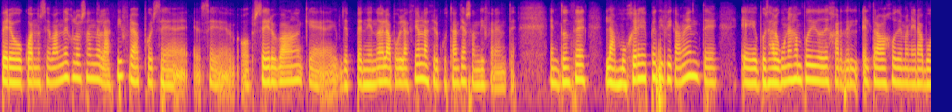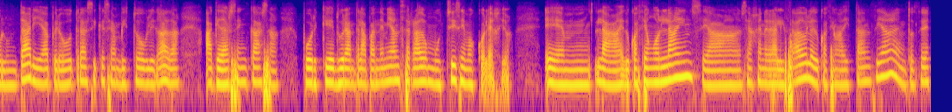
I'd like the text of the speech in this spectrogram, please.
Pero cuando se van desglosando las cifras, pues se, se observa que dependiendo de la población las circunstancias son diferentes. Entonces, las mujeres específicamente eh, pues algunas han podido dejar el trabajo de manera voluntaria, pero otras sí que se han visto obligadas a quedarse en casa porque durante la pandemia han cerrado muchísimos colegios. Em, la educación online se ha, se ha, generalizado, la educación a distancia, entonces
